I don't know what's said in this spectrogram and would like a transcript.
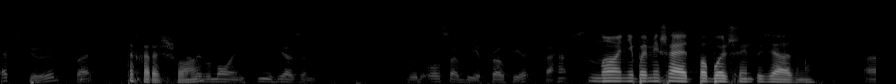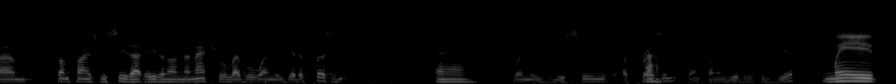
That's good, but Это хорошо. Но не помешает побольше энтузиазма. Um, sometimes we see that even on a natural level when we get a present, Э, when we receive a present, when someone gives us a gift. Мы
